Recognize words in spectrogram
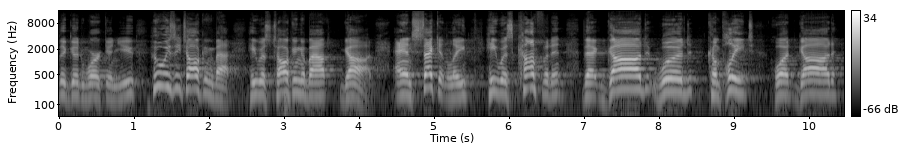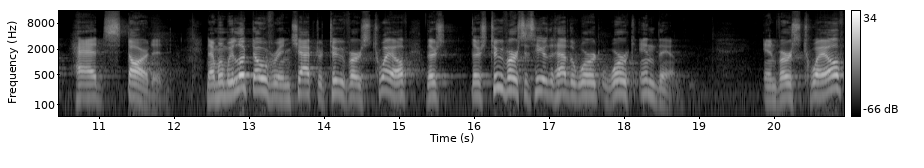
the good work in you, who is he talking about? He was talking about God. And secondly, he was confident that God would complete what God had started. Now, when we looked over in chapter 2, verse 12, there's, there's two verses here that have the word work in them. In verse 12,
